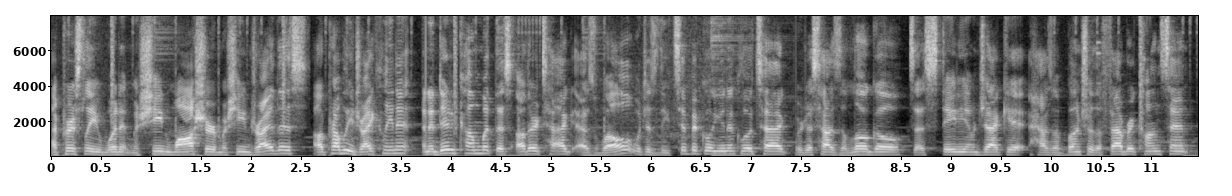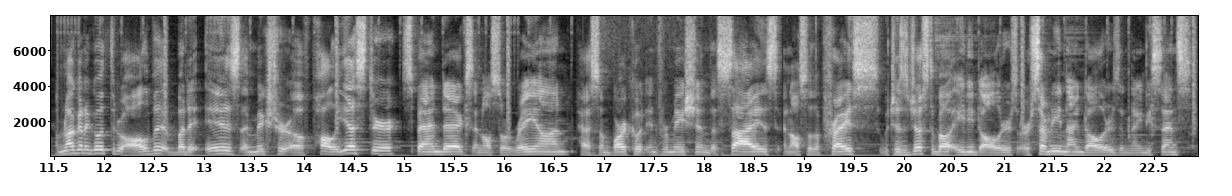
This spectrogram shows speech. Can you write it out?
I personally wouldn't machine wash or machine dry this. I'll probably dry clean it. And it did come with this other tag as well, which is the typical Uniqlo tag, where it just has the logo, says stadium jacket, has a bunch of the fabric content. I'm not gonna go through all of it, but it is a mixture of polyester, spandex, and also rayon. Has some barcode information, the size, and also the price, which is just about $80 or $79.90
